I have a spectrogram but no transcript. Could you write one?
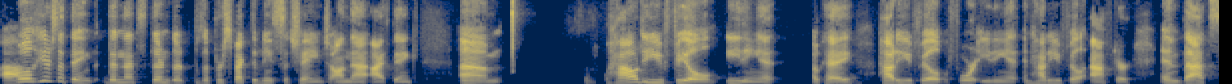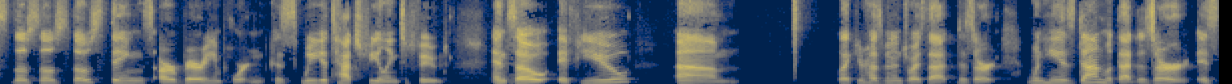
Um, well, here's the thing. Then that's then the, the perspective needs to change on that. I think. Um, how do you feel eating it? Okay. Mhm. How do you feel before eating it, and how do you feel after? And that's those those those things are very important because we attach feeling to food. And so if you um like your husband enjoys that dessert. When he is done with that dessert is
